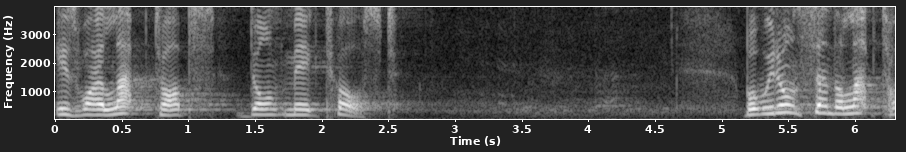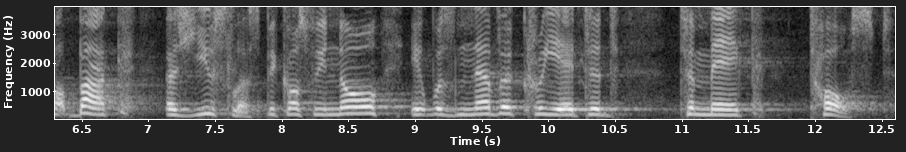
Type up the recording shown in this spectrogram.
is why laptops don't make toast. But we don't send the laptop back as useless because we know it was never created to make toast.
